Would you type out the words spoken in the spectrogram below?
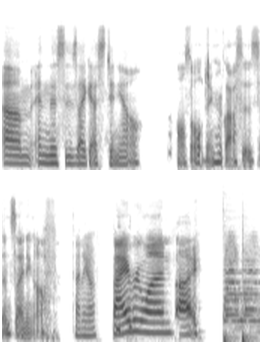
Um, and this is, I guess, Danielle also holding her glasses and signing off. Signing off. Bye, everyone. Bye.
